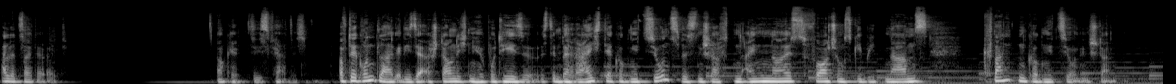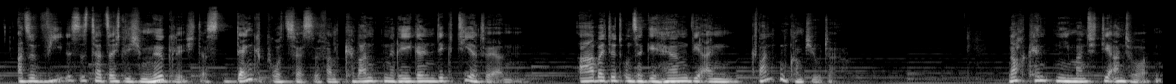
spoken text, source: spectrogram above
alle Zeit der Welt. Okay, sie ist fertig. Auf der Grundlage dieser erstaunlichen Hypothese ist im Bereich der Kognitionswissenschaften ein neues Forschungsgebiet namens Quantenkognition entstanden. Also wie ist es tatsächlich möglich, dass Denkprozesse von Quantenregeln diktiert werden? arbeitet unser Gehirn wie ein Quantencomputer? Noch kennt niemand die Antworten,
